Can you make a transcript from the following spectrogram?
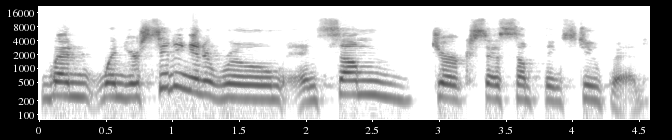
when when you're sitting in a room and some jerk says something stupid,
